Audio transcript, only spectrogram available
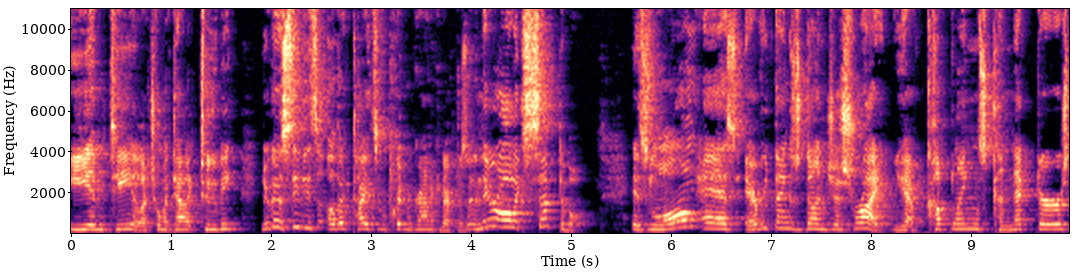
EMT, electrometallic tubing. You're going to see these other types of equipment grounding conductors, and they're all acceptable. As long as everything's done just right, you have couplings, connectors,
